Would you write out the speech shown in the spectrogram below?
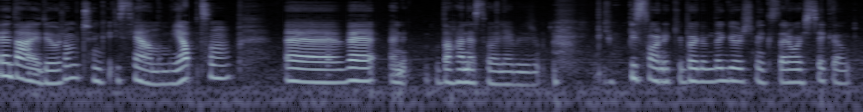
veda ediyorum. Çünkü isyanımı yaptım e, ve hani daha ne söyleyebilirim. bir sonraki bölümde görüşmek üzere. Hoşçakalın.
